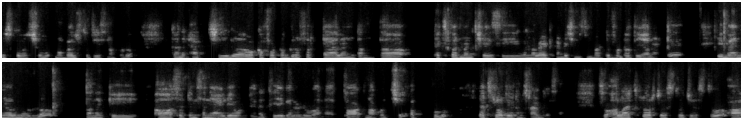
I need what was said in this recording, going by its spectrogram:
చూసుకోవచ్చు మొబైల్స్తో తీసినప్పుడు. కానీ యాక్చువల్గా ఒక ఫోటోగ్రఫర్ టాలెంట్ అంతా ఎక్స్పెరిమెంట్ చేసి ఉన్న లైట్ కండిషన్స్ బట్టి ఫోటో తీయాలంటే ఈ మాన్యువల్ మోడ్లో తనకి ఆ సెట్టింగ్స్ అనే ఐడియా ఉంటేనే తీయగలడు అనే థాట్ నాకు వచ్చి అప్పుడు ఎక్స్ప్లోర్ చేయడం స్టార్ట్ చేశాను. సో అలా ఎక్స్ప్లోర్ చేస్తూ చేస్తూ ఆ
